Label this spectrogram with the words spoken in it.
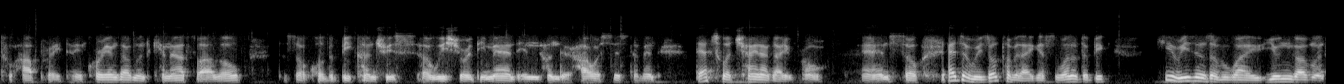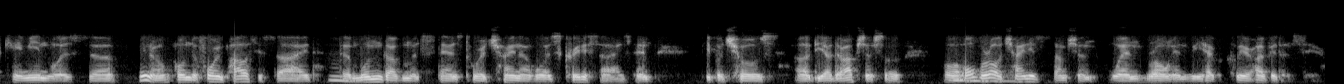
to operate. And Korean government cannot follow the so-called big countries' uh, wish or demand in under our system, and that's what China got it wrong. And so, as a result of it, I guess one of the big key reasons of why Yoon government came in was, uh, you know, on the foreign policy side, mm. the Moon government stance toward China was criticized, and people chose uh, the other option. So, mm. overall, Chinese assumption went wrong, and we have clear evidence here.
